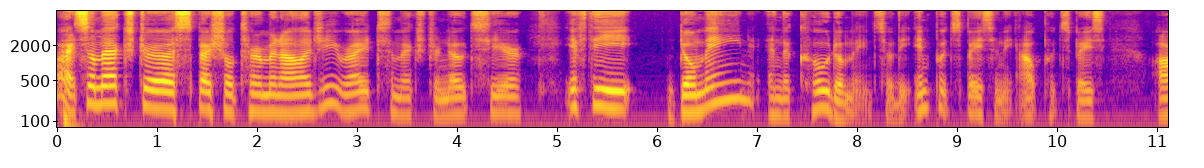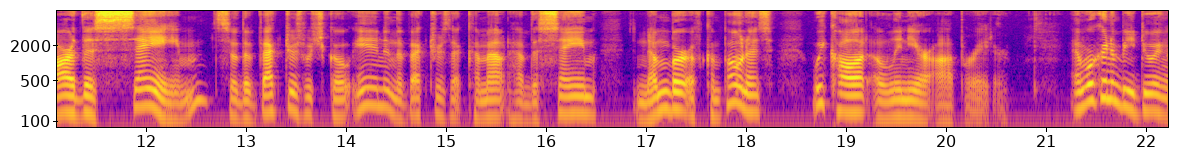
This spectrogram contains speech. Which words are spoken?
All right, some extra special terminology, right? Some extra notes here. If the domain and the codomain, so the input space and the output space, are the same. So the vectors which go in and the vectors that come out have the same number of components. We call it a linear operator. And we're going to be doing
